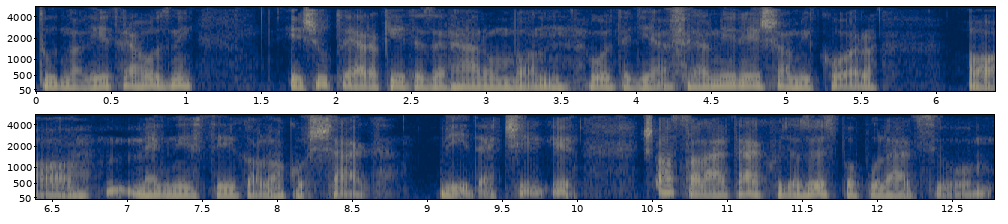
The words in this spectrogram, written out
tudna létrehozni, és utoljára 2003-ban volt egy ilyen felmérés, amikor a, megnézték a lakosság védettségét. És azt találták, hogy az összpopuláció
